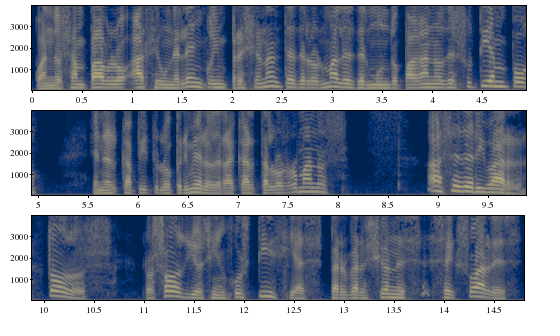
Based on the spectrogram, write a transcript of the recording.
Cuando San Pablo hace un elenco impresionante de los males del mundo pagano de su tiempo, en el capítulo primero de la carta a los romanos, hace derivar todos los odios, injusticias, perversiones sexuales,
